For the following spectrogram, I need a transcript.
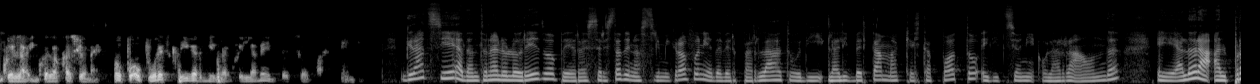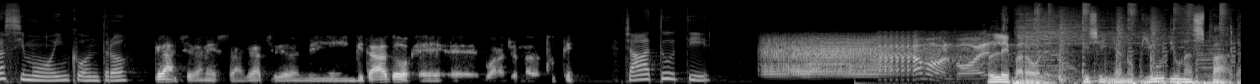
quella, in quell'occasione oppure scrivermi tranquillamente. Insomma. Grazie ad Antonello Loreto per essere stato ai nostri microfoni ed aver parlato di La libertà macchia il cappotto, edizioni All Around. E allora al prossimo incontro. Grazie Vanessa, grazie di avermi invitato e eh, buona giornata a tutti. Ciao a tutti. Le parole ti segnano più di una spada.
